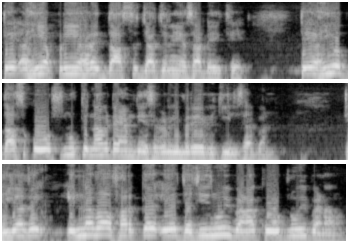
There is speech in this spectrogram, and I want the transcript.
ਤੇ ਅਸੀਂ ਆਪਣੀ ਸਾਡੇ 10 ਜੱਜ ਨੇ ਸਾਡੇ ਇੱਥੇ। ਤੇ ਅਸੀਂ ਉਹ 10 ਕੋਰਸ ਨੂੰ ਕਿੰਨਾ ਕੁ ਟਾਈਮ ਦੇ ਸਕਣਗੇ ਮੇਰੇ ਵਕੀਲ ਸਾਹਿਬਾਂ ਨੂੰ? ਠੀਕ ਆ, ਤੇ ਇਹਨਾਂ ਦਾ ਫ਼ਰਕ ਇਹ ਜੱਜਿਸ ਨੂੰ ਵੀ ਪੈਣਾ ਕੋਰਟ ਨੂੰ ਵੀ ਪੈਣਾ ਵਾ।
